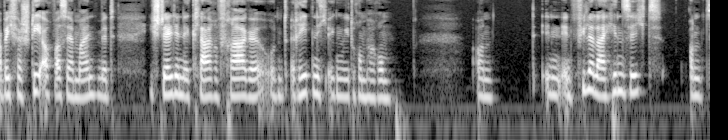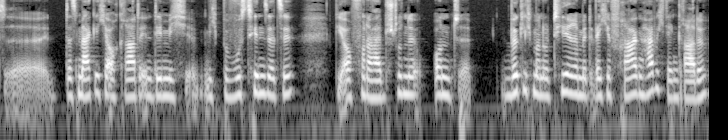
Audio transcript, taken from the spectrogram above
Aber ich verstehe auch, was er meint mit, ich stelle dir eine klare Frage und red nicht irgendwie drum herum. Und in, in vielerlei Hinsicht und äh, das merke ich auch gerade, indem ich mich bewusst hinsetze, wie auch vor einer halben Stunde, und äh, wirklich mal notiere, mit welche Fragen habe ich denn gerade.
